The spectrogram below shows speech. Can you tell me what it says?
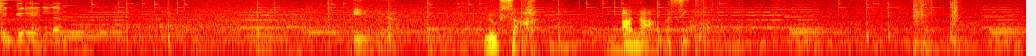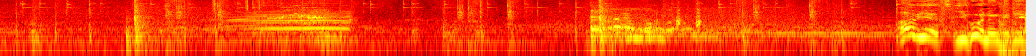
ችግር የለም። Iya. Lusa. Anama City. አቤት! ይሁን እንግዲህ!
